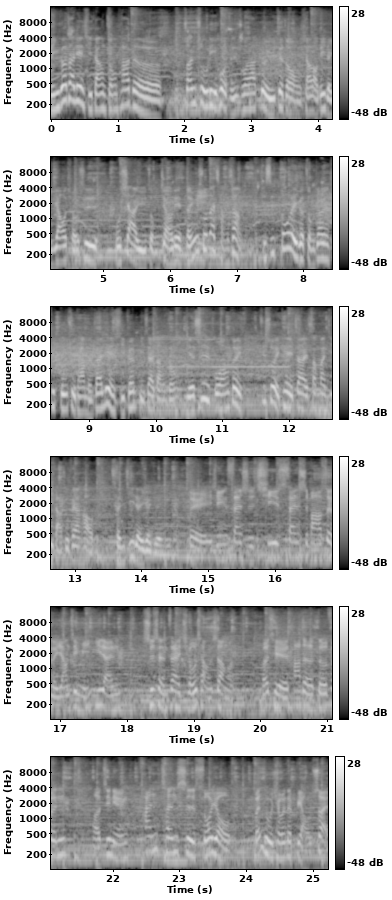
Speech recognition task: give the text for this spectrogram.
敏哥在练习当中，他的专注力，或者是说他对于这种小老弟的要求是不下于总教练，等于说在场上其实多了一个总教练去督促他们在练习跟比赛当中，也是国王队之所以可以在上半季打出非常好成绩的一个原因。对，已经三十七、三十八岁了，杨敬明依然驰骋在球场上了，而且他的得分，呃，今年堪称是所有本土球员的表率。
